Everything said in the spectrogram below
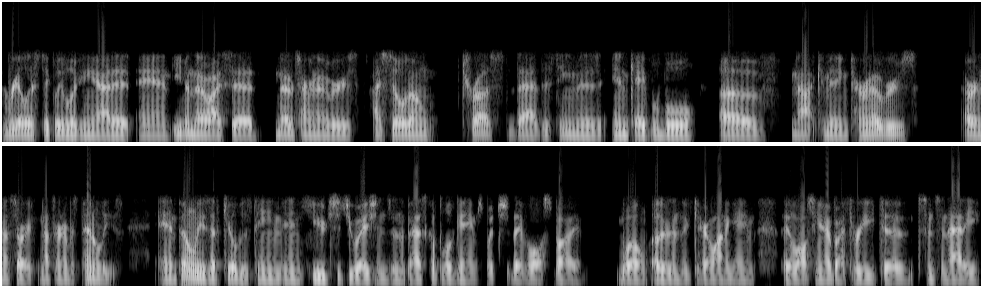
realistically looking at it. And even though I said no turnovers, I still don't trust that this team is incapable of not committing turnovers, or not, sorry, not turnovers, penalties. And penalties have killed this team in huge situations in the past couple of games, which they've lost by, well, other than the Carolina game, they lost, you know, by three to Cincinnati,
